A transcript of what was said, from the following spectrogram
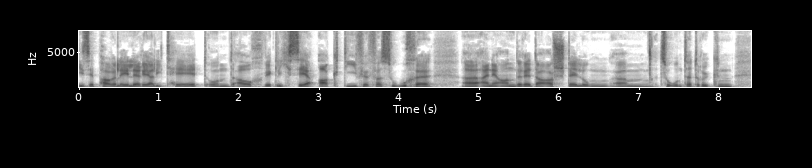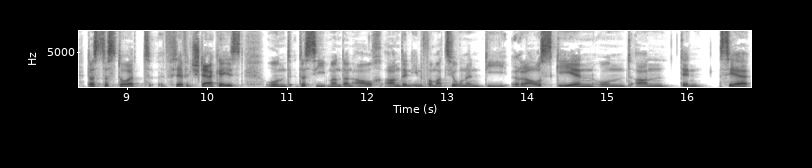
diese parallele Realität und auch wirklich sehr aktive Versuche, äh, eine andere Darstellung ähm, zu unterdrücken, dass das dort sehr viel stärker ist. Und das sieht man dann auch an den Informationen, die rausgehen und an den sehr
